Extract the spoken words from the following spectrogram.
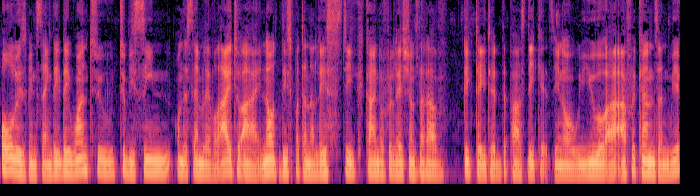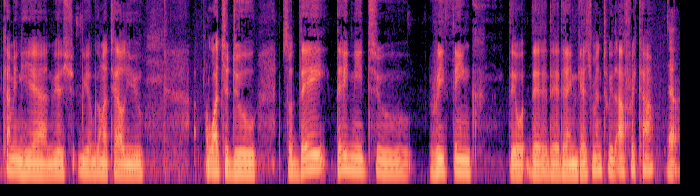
always been saying they, they want to, to be seen on the same level, eye to eye, not these paternalistic kind of relations that have dictated the past decades. You know, you are Africans and we are coming here and we are, we are going to tell you what to do. So they, they need to rethink the, the, the, their engagement with Africa. Yeah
